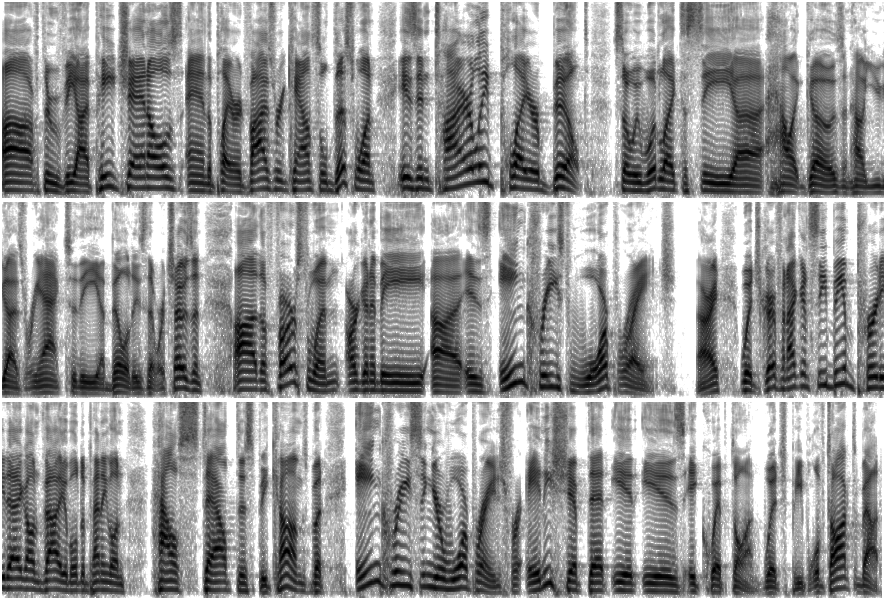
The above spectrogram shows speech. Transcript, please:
uh, through VIP channels and the Player Advisory Council. This one is entirely player built. So we would like to see uh, how it goes and how you guys react to the abilities that were chosen. Uh, the first one are going to be uh, is increased warp range. All right, which Griffin I can see being pretty daggone valuable depending on how stout this becomes. But increasing your warp range for any ship that it is equipped on, which people have talked about,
